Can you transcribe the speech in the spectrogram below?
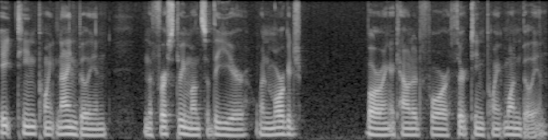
18.9 billion in the first 3 months of the year when mortgage borrowing accounted for 13.1 billion.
